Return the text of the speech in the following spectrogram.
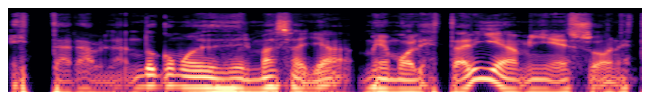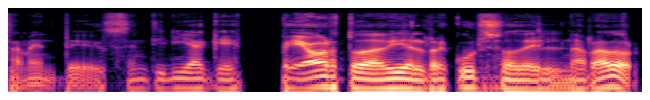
estar hablando como desde el más allá, me molestaría a mí eso, honestamente. Sentiría que es peor todavía el recurso del narrador.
